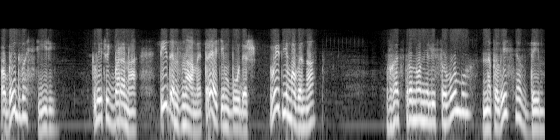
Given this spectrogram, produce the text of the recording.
Обидва сірі. Кличуть барана. Підем з нами, третім будеш. Вип'ємо вина. В гастрономі лісовому напилися в дим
